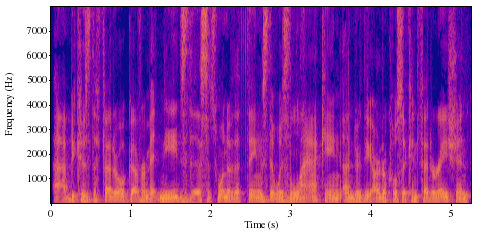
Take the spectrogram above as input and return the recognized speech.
Uh, because the federal government needs this. It's one of the things that was lacking under the Articles of Confederation.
